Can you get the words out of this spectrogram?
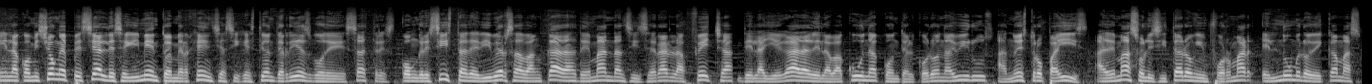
En la Comisión Especial de Seguimiento, Emergencias y Gestión de Riesgo de Desastres, congresistas de diversas bancadas demandan sincerar la fecha de la llegada de la vacuna contra el coronavirus a nuestro país. Además, solicitaron informar el número de camas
